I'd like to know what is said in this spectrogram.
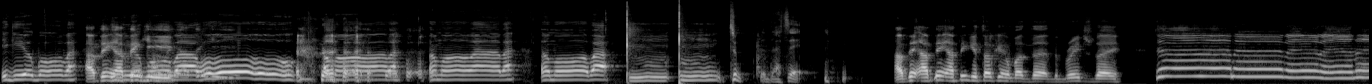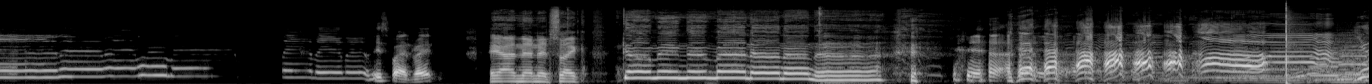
Iggy Boba. I think I think he. Boba, oh, Amoba, Amoba, Amoba, mm, mm, that's it. I think I think I think you're talking about the the bridge they. This part, right? Yeah, and then it's like, come in the banana. you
